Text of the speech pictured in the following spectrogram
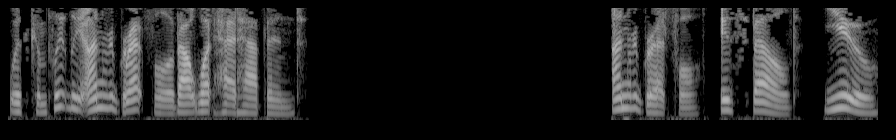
was completely unregretful about what had happened. Unregretful is spelled U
